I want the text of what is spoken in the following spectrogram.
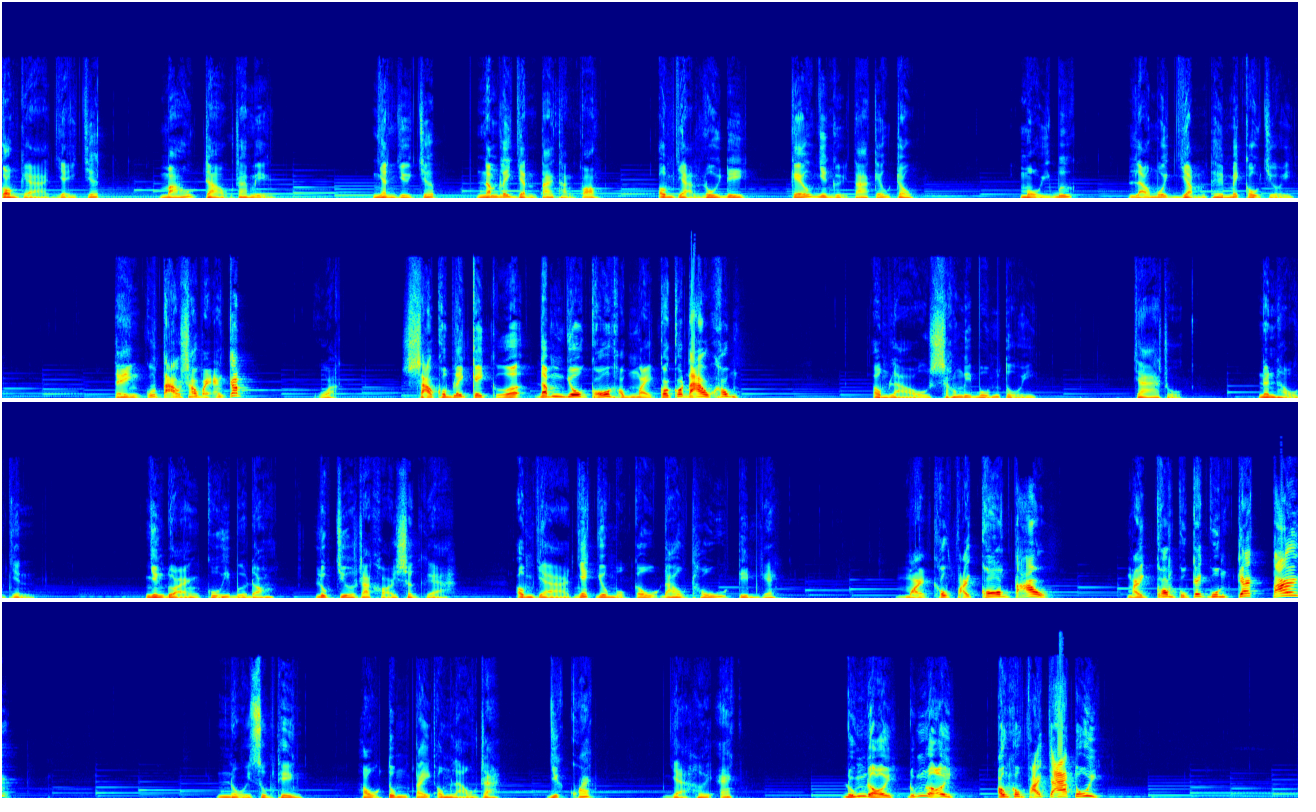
Con gà dãy chết, máu trào ra miệng. Nhanh như chớp, nắm lấy dành tay thằng con. Ông già lôi đi, kéo như người ta kéo trâu. Mỗi bước, lão mối dặm thêm mấy câu chửi. Tiền của tao sao mày ăn cắp? Hoặc sao không lấy cây cửa đâm vô cổ họng mày coi có đau không? Ông lão 64 tuổi, cha ruột, nên hậu nhìn. Nhưng đoạn cuối bữa đó, lúc chưa ra khỏi sân gà, ông già nhét vô một câu đau thấu tim gan. Mày không phải con tao. Mày con của cái quân trác tán. Nổi xung thiên, hậu tung tay ông lão ra, dứt khoát và hơi ác. Đúng rồi, đúng rồi, ông không phải cha tôi.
